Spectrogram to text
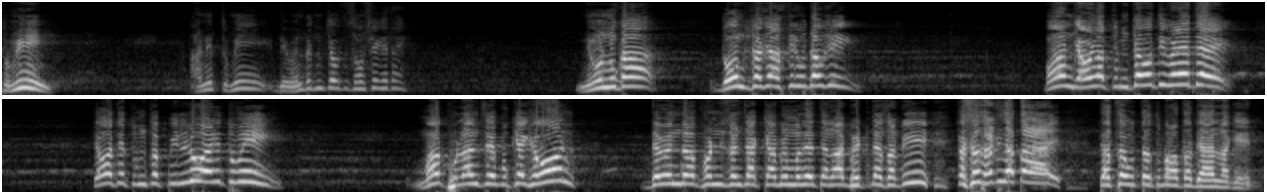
तुम्ही आणि तुम्ही देवेंद्रजींच्यावरती संशय घेताय. निवडणुका दोन दिवसाच्या असतील उद्धवजी. पण ज्यावेळेला तुमच्यावरती वेळ येते तेव्हा ते तुमचं पिल्लू आणि तुम्ही मग फुलांचे बुके घेऊन देवेंद्र फडणवीसांच्या कॅबिनमध्ये त्याला भेटण्यासाठी कशासाठी जाताय? त्याचं उत्तर तुम्हाला आता द्यायला लागेल.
